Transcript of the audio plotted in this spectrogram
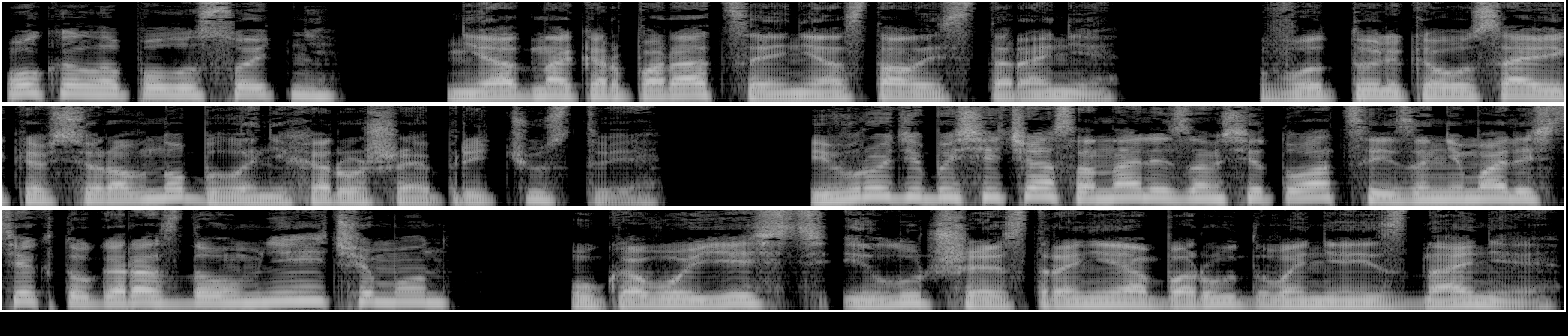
Около полусотни. Ни одна корпорация не осталась в стороне. Вот только у Савика все равно было нехорошее предчувствие. И вроде бы сейчас анализом ситуации занимались те, кто гораздо умнее, чем он, у кого есть и лучшее в стране оборудование и знания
